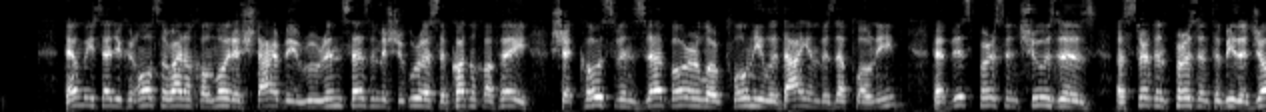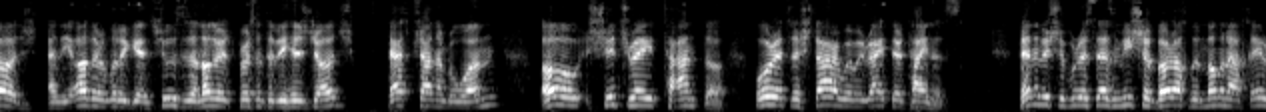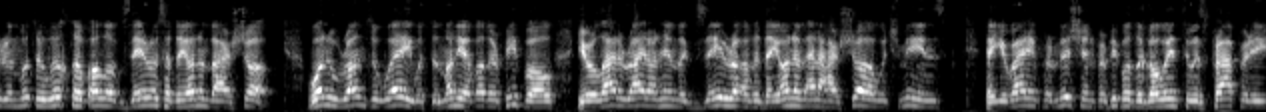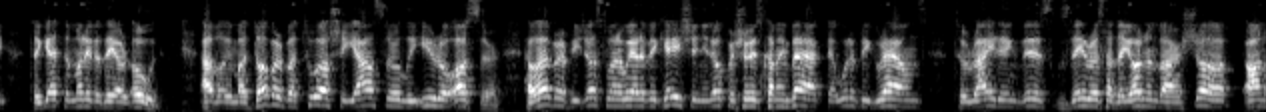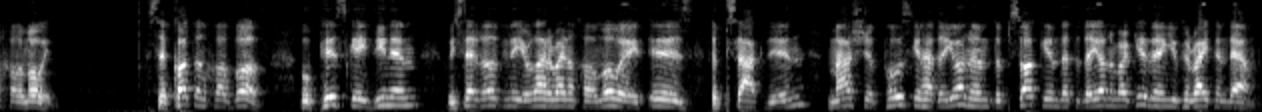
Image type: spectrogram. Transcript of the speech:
Then we said you can also write on Chalmoid a star beirurin, says the Mishabura Sevkot Chafei, Shekosvin Zebor Lor Ploni Lidayan Vizeploni, that this person chooses a certain person to be the judge, and the other litigant chooses another person to be his judge. That's shot number one. Oh, Shitre Ta'anta, or it's a star where we write their tainas. Then the Mishabura says, Misha Barach b'maman acherim mutter lichtov olav gzeros hadayonim b'harsha. One who runs away with the money of other people, you're allowed to write on him a gzera of a dayonim and a harsha, which means that you're writing permission for people to go into his property to get the money that they are owed. However, if he just went away on a vacation, you know for sure he's coming back, that wouldn't be grounds to writing this gzeros hadayonim v'harsha on chalamoid. Sekotan Chavav, Upiske Dinim, we said another thing that you're allowed to write on Chalamoed is the Psak Din, Masha Poskin Hadayonim, the Psakim that the Dayonim are giving, you could write them down.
